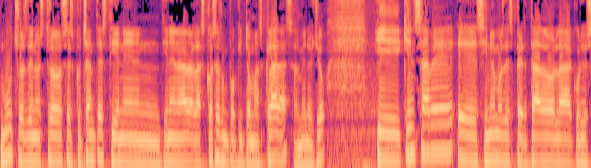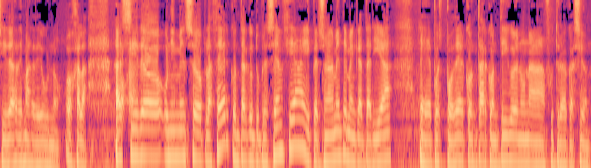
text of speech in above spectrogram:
muchos de nuestros escuchantes tienen, tienen ahora las cosas un poquito más claras, al menos yo. Y quién sabe eh, si no hemos despertado la curiosidad de más de uno. Ojalá. Ha sido un inmenso placer contar con tu presencia y personalmente me encantaría eh, pues poder contar contigo en una futura ocasión.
